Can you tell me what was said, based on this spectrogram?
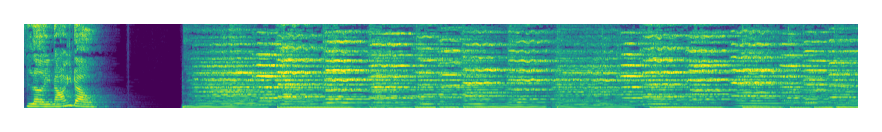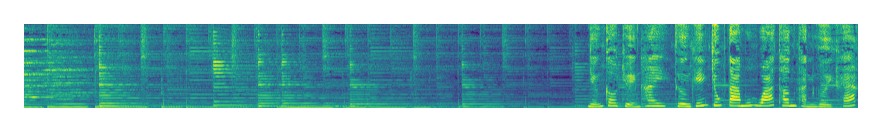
Lời nói đầu Những câu chuyện hay thường khiến chúng ta muốn quá thân thành người khác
